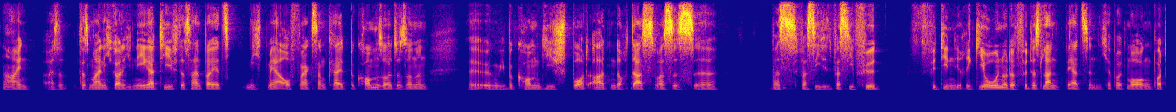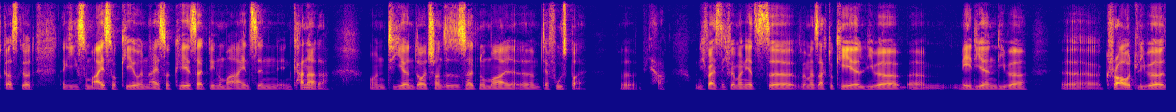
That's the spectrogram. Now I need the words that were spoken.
Nein, also das meine ich gar nicht negativ, dass Handball jetzt nicht mehr Aufmerksamkeit bekommen sollte, sondern äh, irgendwie bekommen die Sportarten doch das, was es, äh, was, was sie, was sie für, für die Region oder für das Land wert sind. Ich habe heute Morgen einen Podcast gehört, da ging es um Eishockey und Eishockey ist halt die Nummer eins in, in Kanada. Und hier in Deutschland ist es halt nun mal äh, der Fußball. Äh, ja. Und ich weiß nicht, wenn man jetzt, äh, wenn man sagt, okay, liebe ähm, Medien, liebe äh, Crowd, liebe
